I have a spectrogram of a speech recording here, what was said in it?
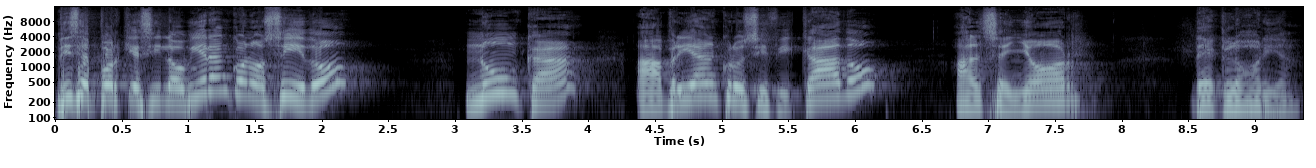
Dice, porque si lo hubieran conocido, nunca habrían crucificado al Señor de gloria.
